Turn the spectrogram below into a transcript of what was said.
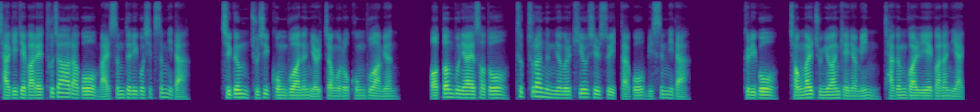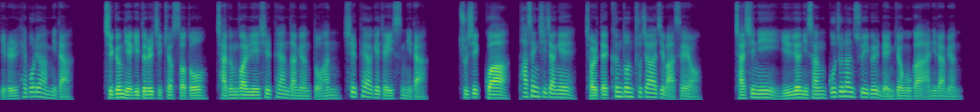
자기 개발에 투자하라고 말씀드리고 싶습니다. 지금 주식 공부하는 열정으로 공부하면 어떤 분야에서도 특출한 능력을 키우실 수 있다고 믿습니다. 그리고 정말 중요한 개념인 자금 관리에 관한 이야기를 해보려 합니다. 지금 얘기들을 지켰어도 자금 관리에 실패한다면 또한 실패하게 돼 있습니다. 주식과 파생시장에 절대 큰 돈 투자하지 마세요. 자신이 1년 이상 꾸준한 수익을 낸 경우가 아니라면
